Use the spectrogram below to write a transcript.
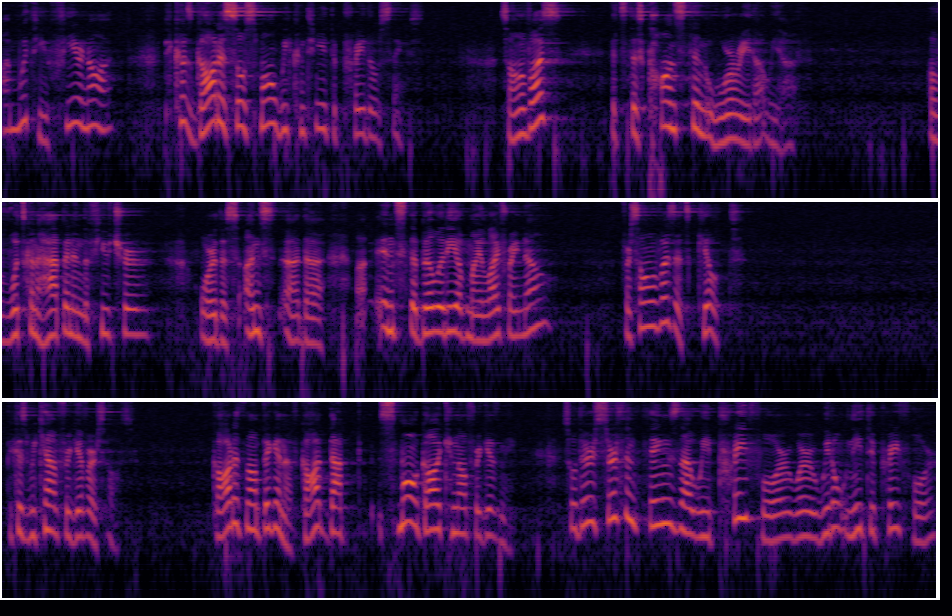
I'm with you, fear not. Because God is so small, we continue to pray those things. Some of us, it's this constant worry that we have of what's going to happen in the future or this uh, the uh, instability of my life right now. For some of us, it's guilt because we can't forgive ourselves. God is not big enough. God, that small God cannot forgive me. So there are certain things that we pray for where we don't need to pray for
